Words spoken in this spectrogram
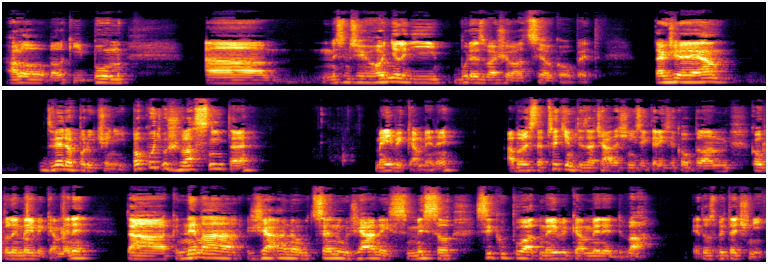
halo, velký boom a myslím si, že hodně lidí bude zvažovat si ho koupit. Takže já dvě doporučení. Pokud už vlastníte Mavic Mini a byli jste předtím ty začátečníci, kteří si koupili, koupili Mavic Mini, tak nemá žádnou cenu, žádný smysl si kupovat Mavic Mini 2. Je to zbytečný.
